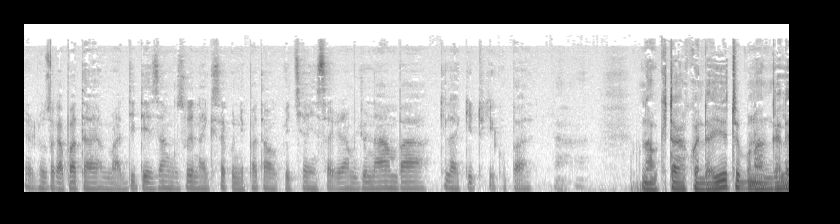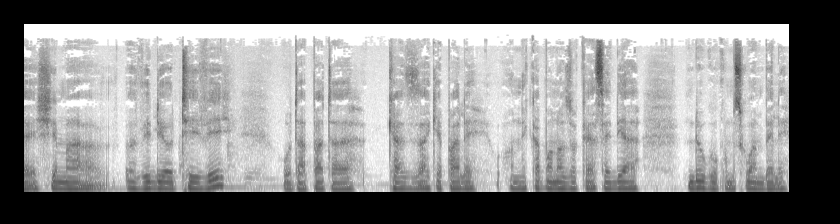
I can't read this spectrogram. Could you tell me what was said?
Unaweza kapata madite zangu zote nakisa kunipata kwa kupitia instagram. Juu namba kila kitu kiko pale. Na ukitaka kwenda youtube unaangalia heshima video tv utapata kazi zake pale ni kama unaweza ukasaidia ndugu kumsukuma mbele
